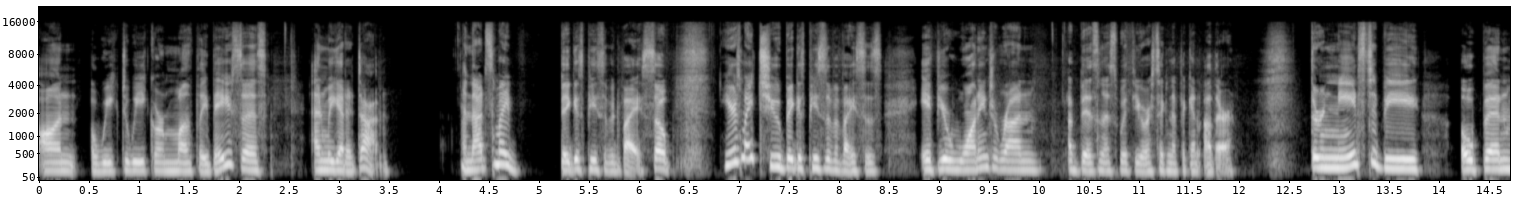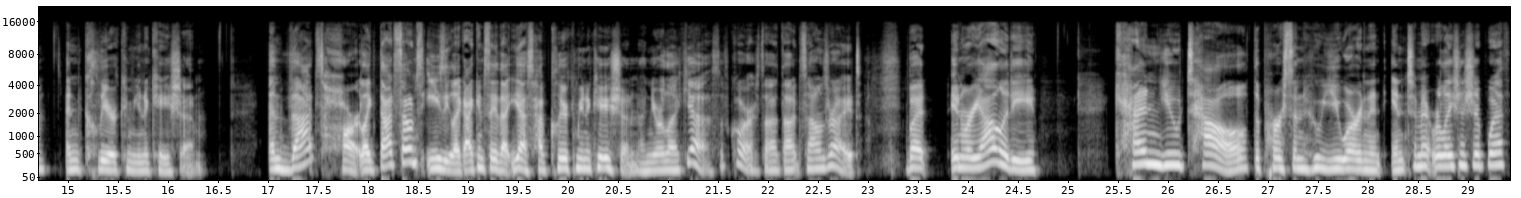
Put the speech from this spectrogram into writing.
on a week to week or monthly basis and we get it done. And that's my biggest piece of advice. So here's my two biggest pieces of advices if you're wanting to run a business with your significant other. There needs to be open and clear communication. And that's hard. Like that sounds easy. Like I can say that, yes, have clear communication. And you're like, yes, of course, that, that sounds right. But in reality, can you tell the person who you are in an intimate relationship with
